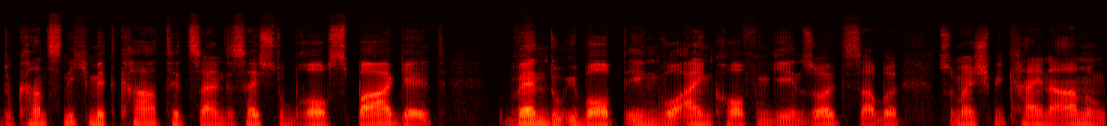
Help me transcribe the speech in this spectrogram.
Du kannst nicht mit Karte zahlen, das heißt, du brauchst Bargeld wenn du überhaupt irgendwo einkaufen gehen solltest, aber zum Beispiel, keine Ahnung,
